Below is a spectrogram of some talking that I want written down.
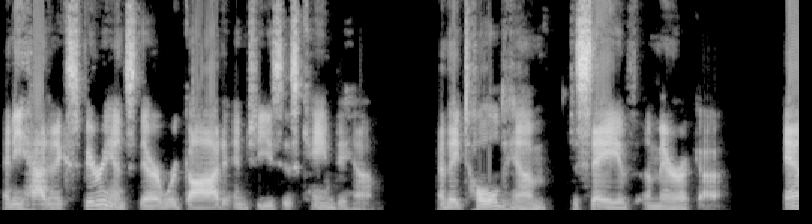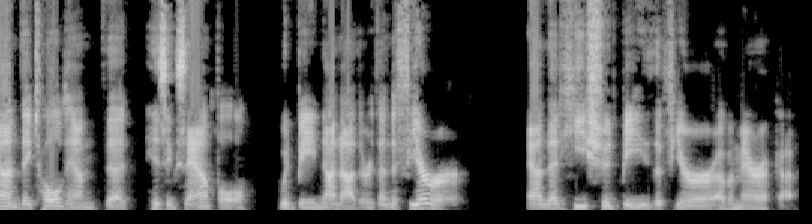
And he had an experience there where God and Jesus came to him. And they told him to save America. And they told him that his example would be none other than the Fuhrer, and that he should be the Fuhrer of America.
